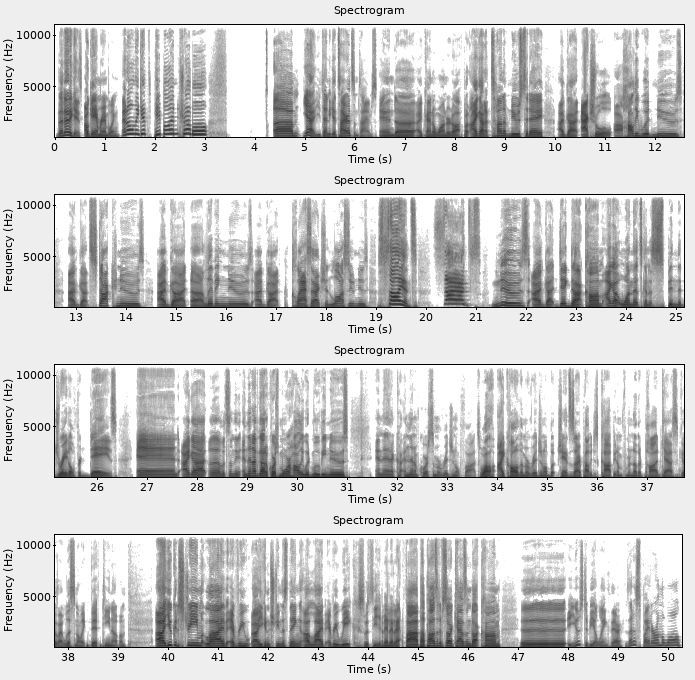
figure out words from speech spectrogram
then, any case, okay, I'm rambling. It only gets people in trouble. Um, yeah, you tend to get tired sometimes, and uh, I kind of wandered off. But I got a ton of news today. I've got actual uh, Hollywood news. I've got stock news. I've got uh, living news. I've got class action lawsuit news. Science, science news. I've got dig.com. I got one that's gonna spin the dreidel for days. And I got uh, what's something, and then I've got, of course, more Hollywood movie news. and then and then of course some original thoughts. Well, I call them original, but chances are I probably just copied them from another podcast because I listen to like 15 of them. Uh, you can stream live every. Uh, you can stream this thing uh, live every week. So it's the positivesarcasm.com. Uh, it used to be a link there. Is that a spider on the wall?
